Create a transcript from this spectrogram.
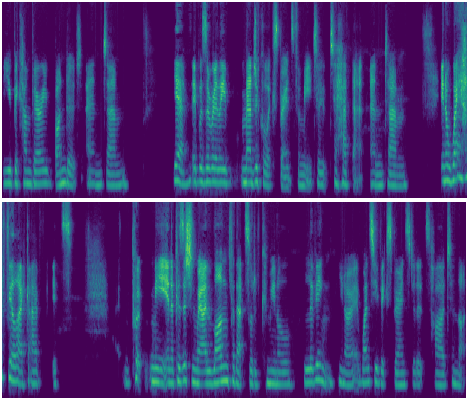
you become very bonded and um, yeah it was a really magical experience for me to to have that and um, in a way i feel like i've it's put me in a position where i long for that sort of communal living you know once you've experienced it it's hard to not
